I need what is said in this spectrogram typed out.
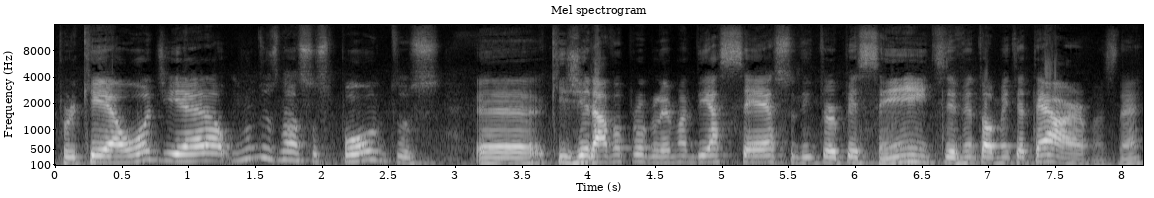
Porque aonde era um dos nossos pontos é, que gerava problema de acesso de entorpecentes, eventualmente até armas, né?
